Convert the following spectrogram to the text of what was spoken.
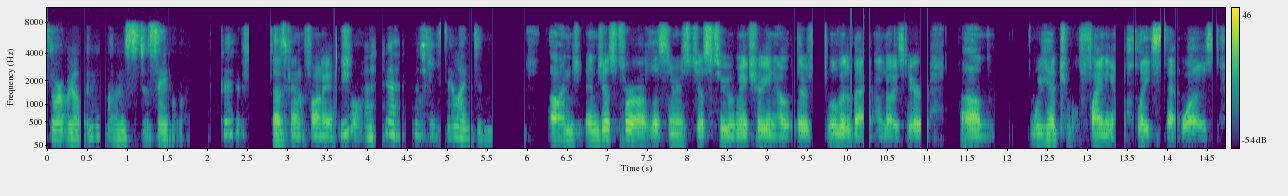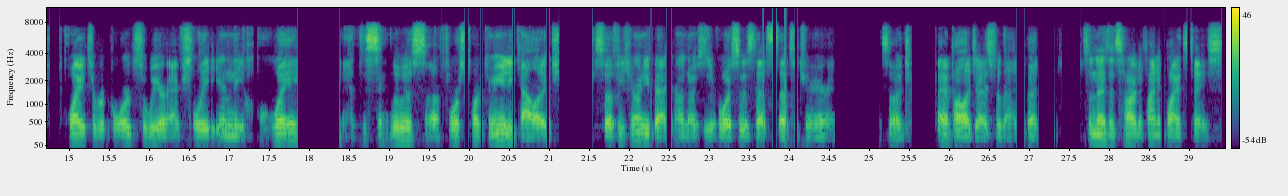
The Door would open and close to save him. That's kind of funny, actually. yeah, yeah, that's what they like to do. Oh, and and just for our listeners, just to make sure you know, there's a little bit of background noise here. Um, we had trouble finding a place that was quiet to record, so we are actually in the hallway at the St. Louis uh, Forest Park Community College. So if you hear any background noises or voices, that's that's what you're hearing. So I, I apologize for that, but sometimes it's hard to find a quiet space.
